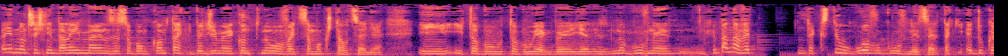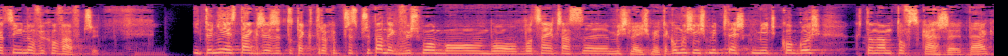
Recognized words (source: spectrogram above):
a jednocześnie dalej mając ze sobą kontakt będziemy kontynuować samokształcenie. I, i to, był, to był jakby no, główny, chyba nawet tak z tyłu głowy główny cel, taki edukacyjno-wychowawczy. I to nie jest tak, że, że to tak trochę przez przypadek wyszło, bo, bo, bo cały czas e, myśleliśmy. Tego musieliśmy też mieć kogoś, kto nam to wskaże, tak?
